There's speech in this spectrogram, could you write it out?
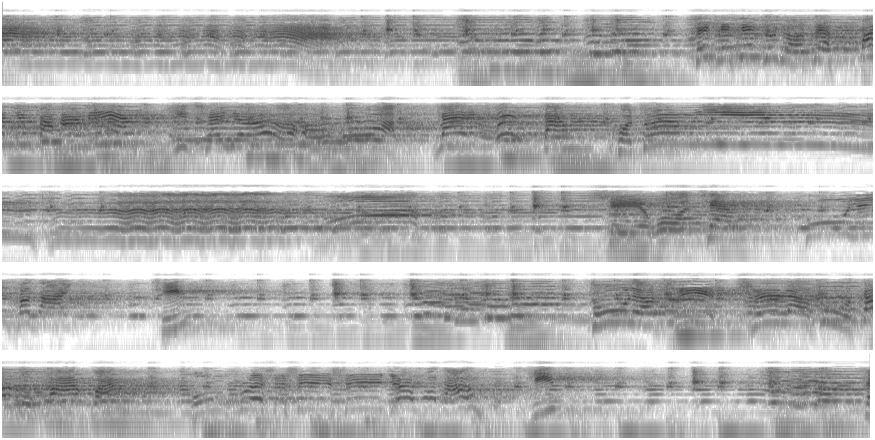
谁谁谁就要这八斤八两，一切由我来分担，可中银子我是我抢，哭音何在？听。做了吃，吃了赌，早都花光。红活是谁？谁叫我当？听，这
